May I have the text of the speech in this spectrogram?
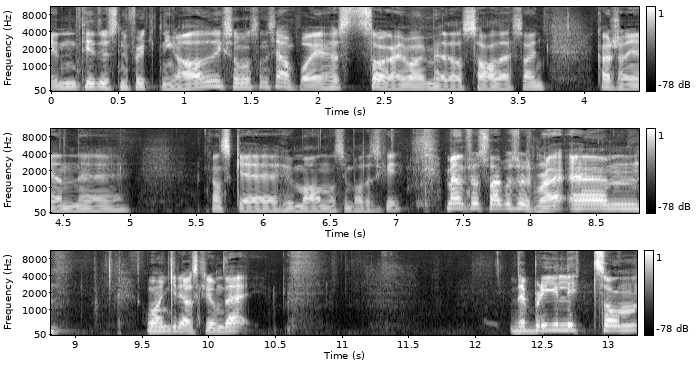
inn 10 000 flyktninger liksom, som kommer på i høst. Så han var i media og sa det, så han, kanskje han er en uh, ganske human og sympatisk fyr. Men for å svare på spørsmålet um, Om han greier å skrive om det Det blir litt sånn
